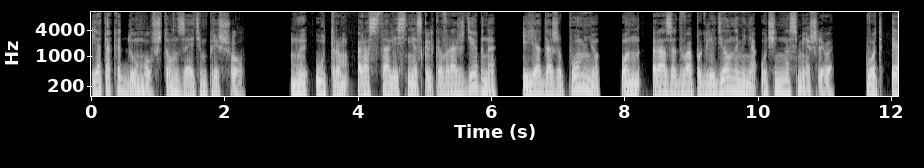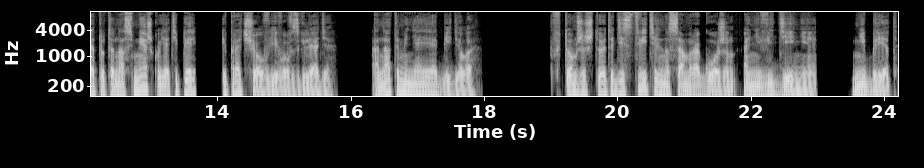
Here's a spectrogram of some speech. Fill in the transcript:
Я так и думал, что он за этим пришел. Мы утром расстались несколько враждебно, и я даже помню, он раза два поглядел на меня очень насмешливо. Вот эту-то насмешку я теперь и прочел в его взгляде. Она-то меня и обидела. В том же, что это действительно сам Рогожин, а не видение, не бред.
